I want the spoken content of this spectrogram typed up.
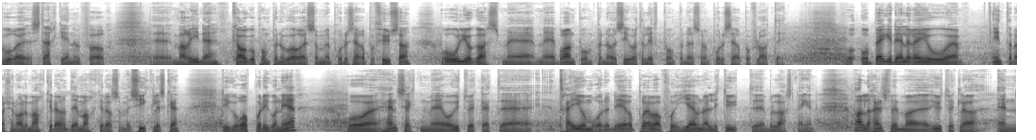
vært sterke innenfor eh, marine, cargopumpene våre som vi produserer på Fusa, og olje og gass med, med brannpumpene og Seawater Lift-pumpene som vi produserer på Flatøy. Og, og, begge deler er jo eh, internasjonale markeder. Det er markeder som er sykliske. De går opp og de går ned. Og Hensikten med å utvikle et eh, tredje område det er å prøve å få jevna litt ut eh, belastningen. Aller helst vil vi utvikle en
